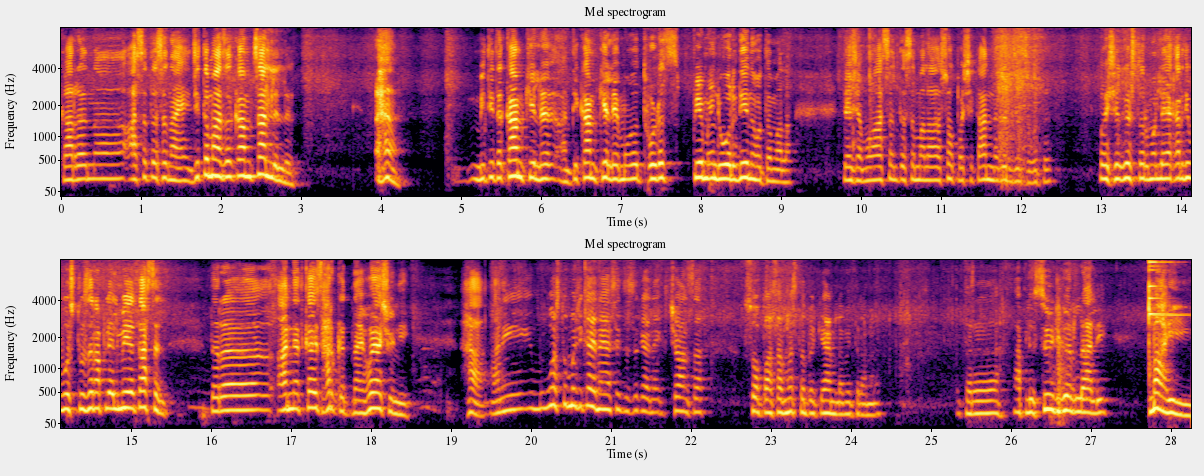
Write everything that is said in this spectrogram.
कारण असं तसं नाही. जिथं माझं काम चाललेलं मी तिथं काम केलं आणि ते काम केल्यामुळं थोडंच पेमेंट वर देणं होतं मला. त्याच्यामुळं असं तसं मला स्वपाशीत आणणं गरजेचं होतं. पैसे घेस्तोर म्हणलं एखादी वस्तू जर आपल्याला मिळत असेल तर आणण्यात काहीच हरकत नाही. होय अश्विनी? हां. आणि वस्तू म्हणजे काय नाही असं तसं काय नाही. छानसा सोपासा असा मस्तपैकी आणला मित्रांनो. तर आपली स्वीट गर्ल आली. माही.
